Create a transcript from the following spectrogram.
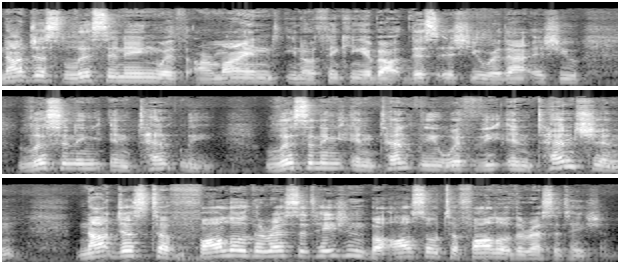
not just listening with our mind, you know, thinking about this issue or that issue, listening intently, listening intently with the intention not just to follow the recitation, but also to follow the recitation.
